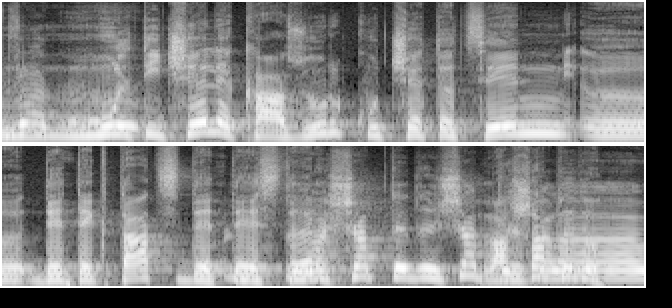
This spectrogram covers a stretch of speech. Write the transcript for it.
Vlad, uh, multicele cazuri cu cetățeni uh, detectați de testări. La șapte din șapte, la șapte ca, la,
